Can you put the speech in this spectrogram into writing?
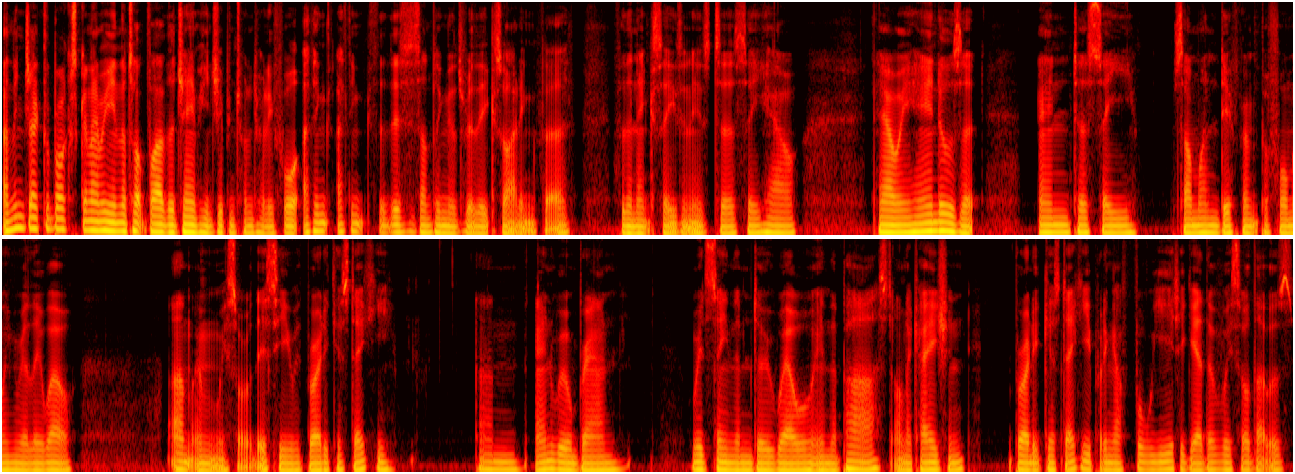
I think Jack Le Brocq's going to be in the top five of the championship in 2024. I think I think that this is something that's really exciting for for the next season is to see how how he handles it and to see someone different performing really well. Um, and we saw this here with Brody Kostecki um, and Will Brown. We'd seen them do well in the past on occasion. Brody Kostecki putting a full year together, we saw that was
